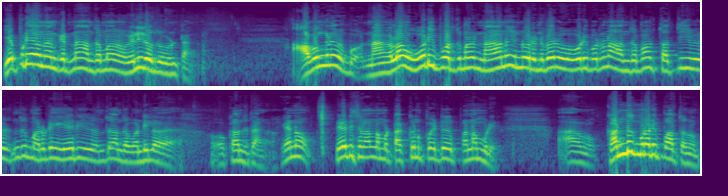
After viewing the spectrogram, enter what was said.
எப்படியோ என்னன்னு கேட்டால் அந்த மாதிரி வெளியில் வந்து விழுந்துட்டாங்க. அவங்களும் நாங்களாம் ஓடி போகிறதுக்கு முன்னாடி நானும் இன்னும் ரெண்டு பேர் ஓடி போகிறோம்னா அந்த மாதிரி தத்தி வந்து மறுபடியும் ஏறி வந்து அந்த வண்டியில் உட்காந்துட்டாங்க ஏன்னா லேடிஸ்னால நம்ம டக்குன்னு போயிட்டு பண்ண முடியும் கண்ணுக்கு முன்னாடி பார்த்தோம்.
